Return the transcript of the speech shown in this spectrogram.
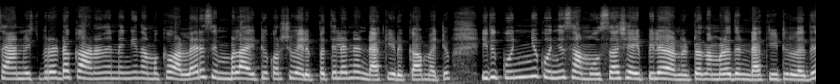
സാൻഡ്വിച്ച് ബ്രെഡൊക്കെ ആണെന്നുണ്ടെങ്കിൽ നമുക്ക് വളരെ സിമ്പിളായിട്ട് കുറച്ച് വലുപ്പത്തിൽ തന്നെ ഉണ്ടാക്കി എടുക്കാൻ പറ്റും. ഇത് കുഞ്ഞു കുഞ്ഞു സമൂസ ഷേപ്പിലാണ് കേട്ടോ നമ്മളിത് ഉണ്ടാക്കിയിട്ടുള്ളത്.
